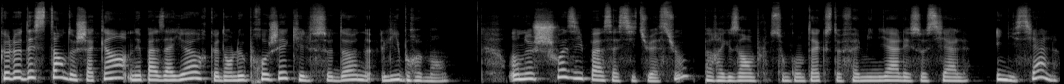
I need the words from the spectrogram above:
que le destin de chacun n'est pas ailleurs que dans le projet qu'il se donne librement. On ne choisit pas sa situation, par exemple son contexte familial et social initial,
